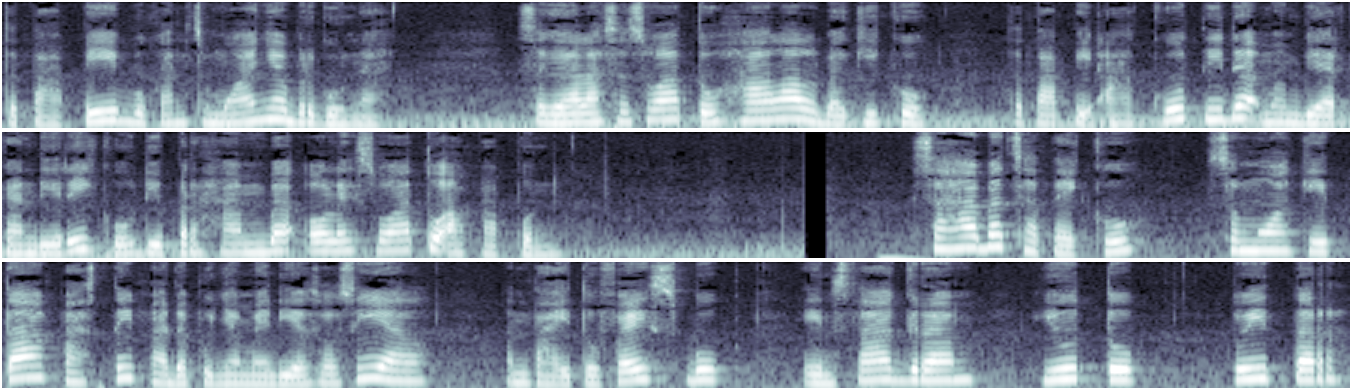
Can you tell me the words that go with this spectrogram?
tetapi bukan semuanya berguna. Segala sesuatu halal bagiku, tetapi aku tidak membiarkan diriku diperhamba oleh suatu apa pun. Sahabat sateku, semua kita pasti pada punya media sosial, entah itu Facebook, Instagram, YouTube, Twitter,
